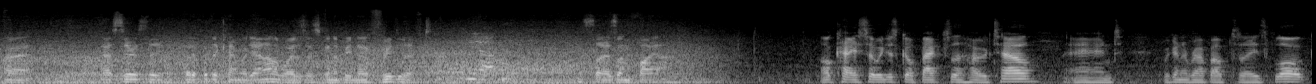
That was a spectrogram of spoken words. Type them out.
Alright. Now seriously, gotta put the camera down, otherwise there's gonna be no food left. Yeah. The side's on fire. Okay, so we just got back to the hotel and we're gonna wrap up today's vlog.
